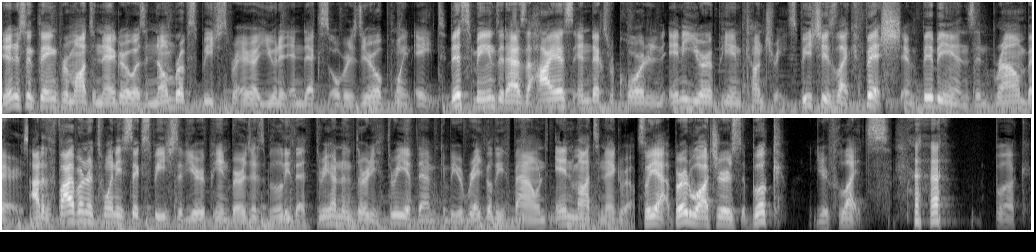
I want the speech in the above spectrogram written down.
The interesting thing for Montenegro is the number of species per area unit index over 0.8. This means it has the highest index recorded in any European country. Species like fish, amphibians, and brown bears. Out of the 526 species of European birds, it is believed that 333 of them can be regularly found in Montenegro. So yeah, bird watchers, book your flights. book.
